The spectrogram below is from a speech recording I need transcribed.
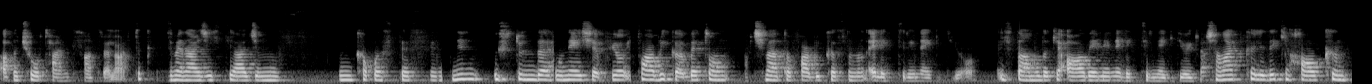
aslında çoğu termik santral artık bizim enerji ihtiyacımızın kapasitesinin üstünde bu ne iş yapıyor? Fabrika, beton, çimento fabrikasının elektriğine gidiyor. İstanbul'daki AVM'nin elektriğine gidiyor. Çanakkale'deki halkın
